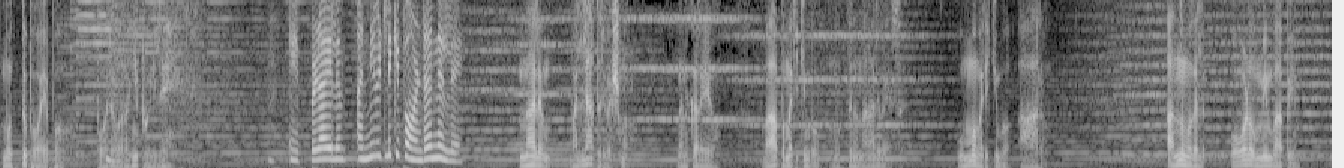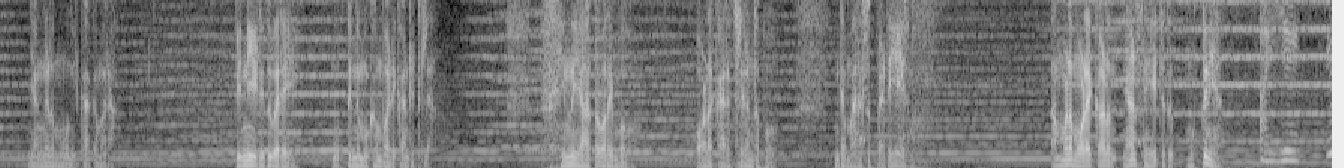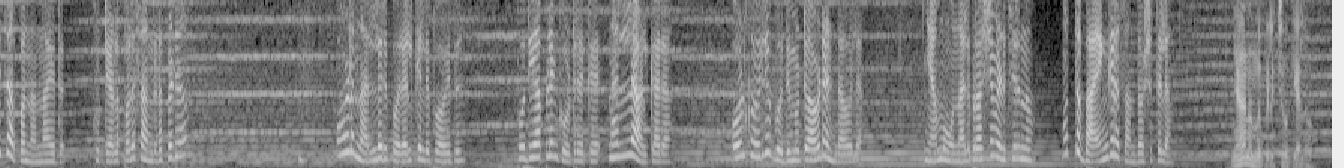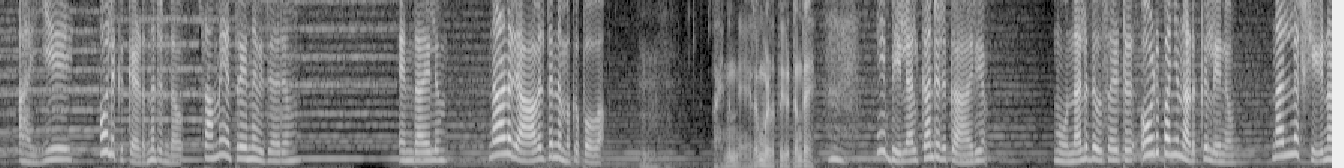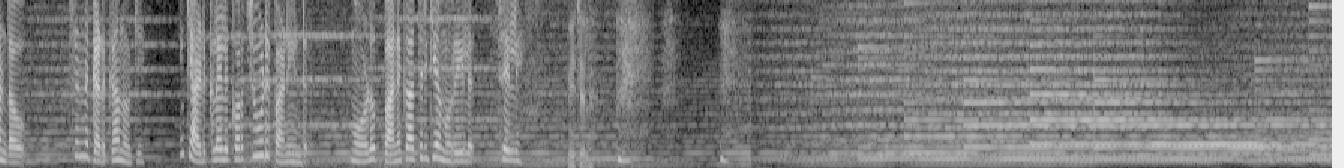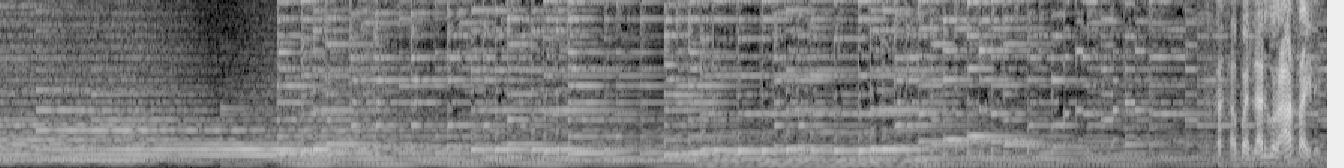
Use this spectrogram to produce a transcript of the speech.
മുത്തു പോയപ്പോ പോലെ ഉറങ്ങിപ്പോയില്ലേ? എപ്പോഴായാലും അന്യ വീട്ടിലേക്ക് പോകണ്ട തന്നെയല്ലേ? എന്നാലും വല്ലാത്തൊരു വിഷമം. നിനക്കറിയോ ബാപ്പ മരിക്കുമ്പോൾ മുത്തിന് നാല് വയസ്സ് ഉമ്മ മരിക്കുമ്പോൾ ആറും. അന്നു മുതൽ ഓള ഉമ്മയും ബാപ്പയും ഞങ്ങൾ മൂന്നിക്കാക്കമാരാ പിന്നീട് ഇതുവരെ മുത്തിന്റെ മുഖം പാടി കണ്ടിട്ടില്ല. ഇന്ന് യാത്ര പറയുമ്പോൾ ഓളെ കരച്ചിൽ കണ്ടപ്പോൾ എന്റെ മനസ്സ് പെടയായിരുന്നു. നമ്മളെ മോളെക്കാളും ഞാൻ സ്നേഹിച്ചത് മുത്തിനെയാണ് അയ്യേ ഇതപ്പ നന്നായത്. കുട്ടികളെ പോലെ സങ്കടപ്പെടുക. ഓൾ നല്ലൊരു പൊരൽക്കല്ലേ പോയത്? പുതിയാപ്പിളയും കൂട്ടരൊക്കെ നല്ല ആൾക്കാരാ. ഓൾക്ക് ഒരു ബുദ്ധിമുട്ടും അവിടെ ഉണ്ടാവില്ല ഞാൻ മൂന്നാൽ പ്രാവശ്യം വിളിച്ചിരുന്നു. മുത്ത ഭയങ്കര സന്തോഷത്തിലാ. ഞാനൊന്ന് വിളിച്ചു നോക്കിയാലോ? അയ്യേ ഓലൊക്കെ കിടന്നിട്ടുണ്ടാവും. സമയം എത്രയെന്ന വിചാരം? എന്തായാലും നാളെ രാവിലെ തന്നെ നമുക്ക് പോവാം. അതിന് നേരം വെളുത്ത് കിട്ടണ്ടേ? ഈ ഈ ബിലാൽഖാന്റെ ഒരു കാര്യം. മൂന്നാൽ ദിവസമായിട്ട് ഓടിപ്പഞ്ഞ് നടക്കില്ലേനോ? നല്ല ക്ഷീണം ഉണ്ടാവും. ചെന്ന് കിടക്കാൻ നോക്കി. എനിക്ക് അടുക്കളയിൽ കുറച്ചുകൂടി പണിയുണ്ട്. മോൾ ഉപ്പാനെ കാത്തിരിക്കുക മുറിയിൽ. ചെല്ലേ. നീ ചെല്ലേ. അപ്പൊ എല്ലാവർക്കും റാത്തായില്ലേ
